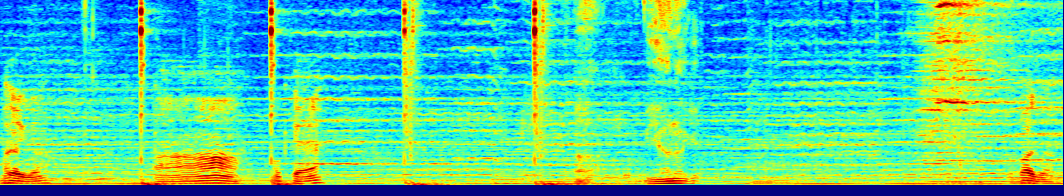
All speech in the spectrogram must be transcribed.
뭐야 이거? 아, 오케이. 미안하게. 맞아.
